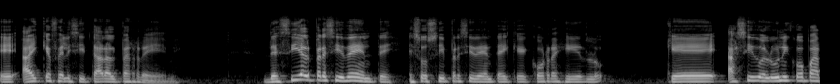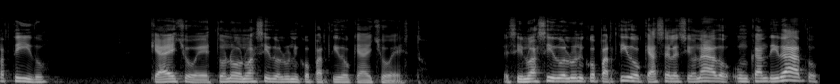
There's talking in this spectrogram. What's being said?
eh, hay que felicitar al PRM. Decía el presidente, eso sí, presidente, hay que corregirlo, que ha sido el único partido que ha hecho esto. No, no ha sido el único partido que ha hecho esto. Es decir, no ha sido el único partido que ha seleccionado un candidato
